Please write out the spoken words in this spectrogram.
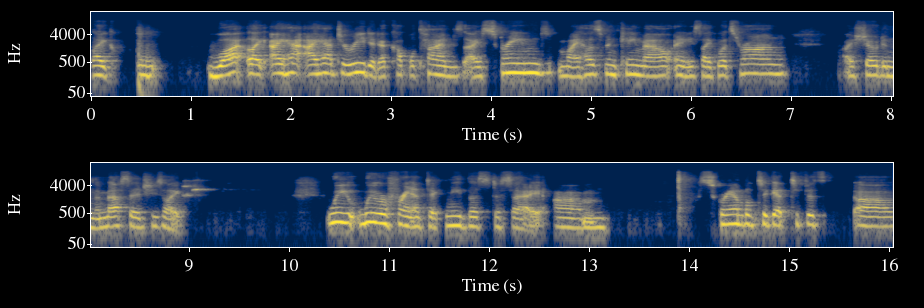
like what like i had i had to read it a couple times. I screamed my husband came out and he's like what's wrong? I showed him the message. He's like we we were frantic needless to say. Um scrambled to get to uh,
